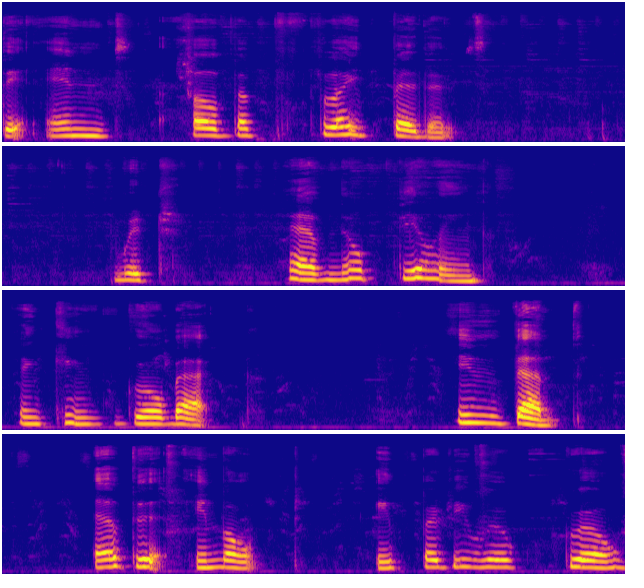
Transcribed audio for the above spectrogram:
the ends of the flight feathers, which have no feeling and can grow back. In fact, after a month, a budgie will grow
